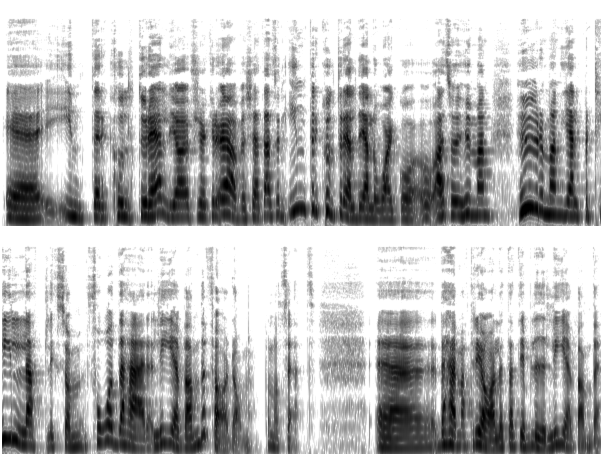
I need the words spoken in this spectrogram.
eh, interkulturell, jag försöker översätta, alltså en interkulturell dialog och, och, alltså hur man, hur man hjälper till att liksom få det här levande för dem på något sätt det här materialet, att det blir levande.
